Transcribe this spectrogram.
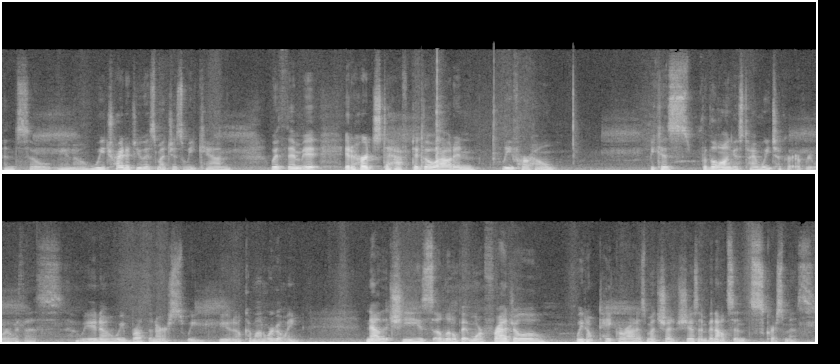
And so, you know, we try to do as much as we can with them. It it hurts to have to go out and leave her home because for the longest time we took her everywhere with us. We, you know, we brought the nurse. We, you know, come on, we're going. Now that she's a little bit more fragile, we don't take her out as much. She hasn't been out since Christmas.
